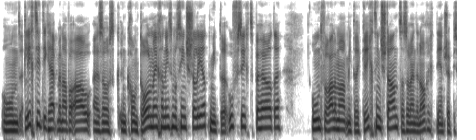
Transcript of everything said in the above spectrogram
Und gleichzeitig hat man aber auch also einen Kontrollmechanismus installiert mit der Aufsichtsbehörde und vor allem auch mit der Gerichtsinstanz. Also wenn der Nachrichtendienst etwas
